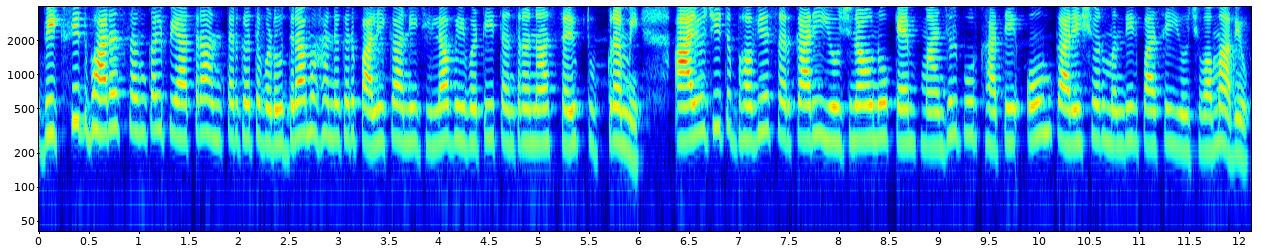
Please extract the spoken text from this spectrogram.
વિકસિત ભારત સંકલ્પ યાત્રા અંતર્ગત વડોદરા મહાનગરપાલિકા અને જિલ્લા તંત્રના સંયુક્ત ઉપક્રમે આયોજિત ભવ્ય સરકારી યોજનાઓનો કેમ્પ માંજલપુર ખાતે ઓમકારેશ્વર મંદિર પાસે યોજવામાં આવ્યો.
